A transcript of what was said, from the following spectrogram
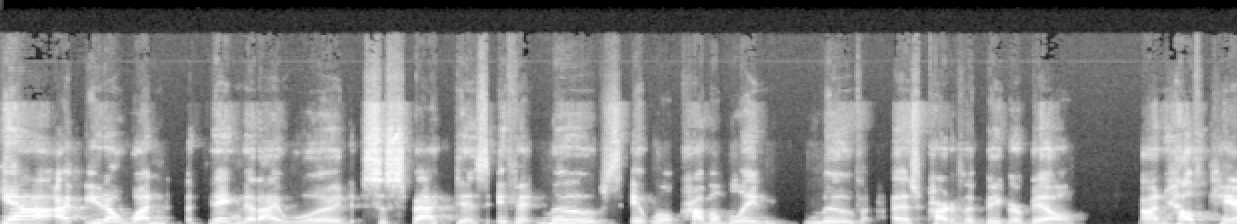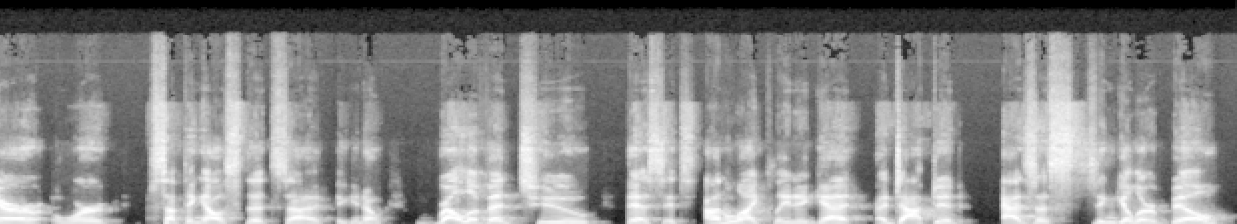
Yeah, I, you know, one thing that I would suspect is if it moves, it will probably move as part of a bigger bill on healthcare or something else that's, uh, you know, relevant to this. It's unlikely to get adopted as a singular bill.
